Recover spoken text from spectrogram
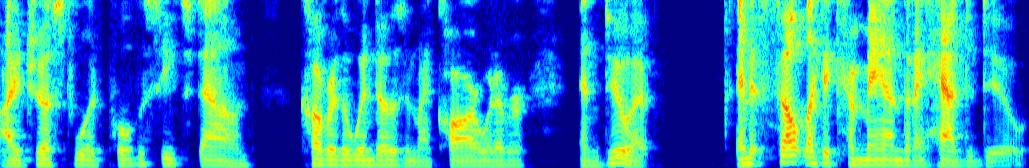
I just would pull the seats down, cover the windows in my car, or whatever, and do it. And it felt like a command that I had to do.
